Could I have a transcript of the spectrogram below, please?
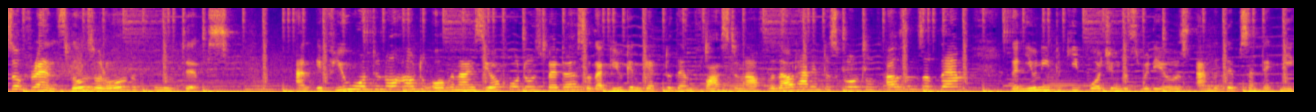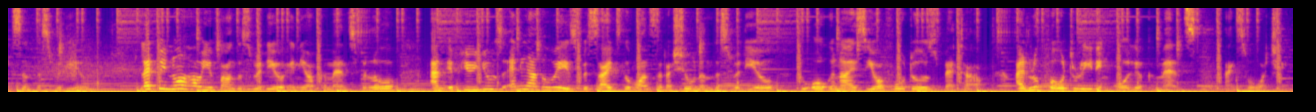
So friends, those were all the cool tips and if you want to know how to organize your photos better so that you can get to them fast enough without having to scroll through thousands of them, then you need to keep watching these videos and the tips and techniques in this video. Let me know how you found this video in your comments below and if you use any other ways besides the ones that are shown in this video to organize your photos better. I look forward to reading all your comments. Thanks for watching.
